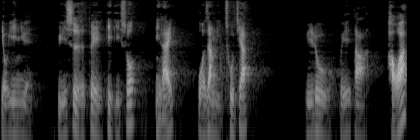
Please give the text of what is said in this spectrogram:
有因缘，于是对弟弟说：“你来，我让你出家。”于露回答：“好啊。”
